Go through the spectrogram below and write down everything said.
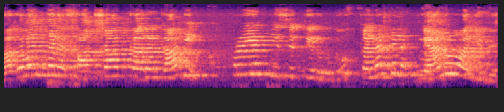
ಭಗವಂತನ ಸಾಕ್ಷಾತ್ಕಾರಕ್ಕಾಗಿ ಪ್ರಯತ್ನಿಸುತ್ತಿರುವುದು ಕನಕನ ಜ್ಞಾನವಾಗಿದೆ.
